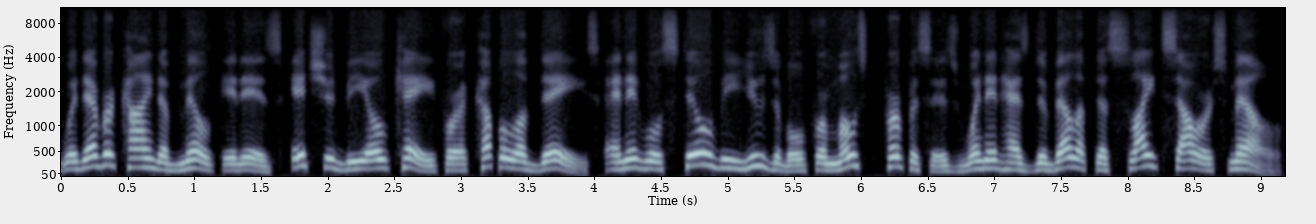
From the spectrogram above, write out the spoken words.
Whatever kind of milk it is, it should be okay for a couple of days, and it will still be usable for most purposes when it has developed a slight sour smell.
